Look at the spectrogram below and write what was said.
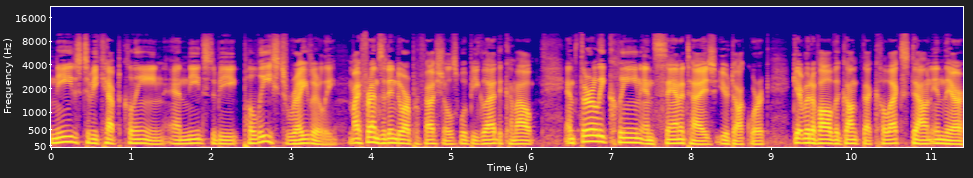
needs to be kept clean and needs to be policed regularly. My friends at Indoor Professionals would be glad to come out and thoroughly clean and sanitize your ductwork. Get rid of all the gunk that collects down in there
